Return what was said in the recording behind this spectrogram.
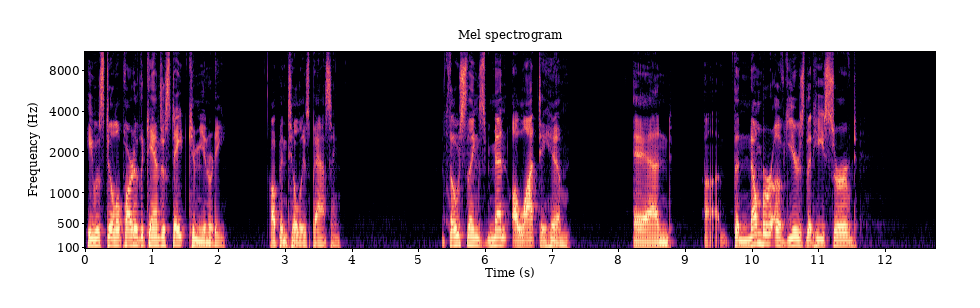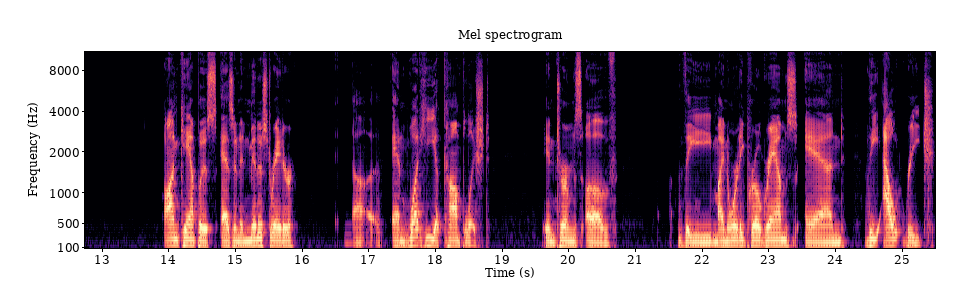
He was still a part of the Kansas State community up until his passing. Those things meant a lot to him. And um, the number of years that he served on campus as an administrator uh, and what he accomplished in terms of the minority programs and the outreach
